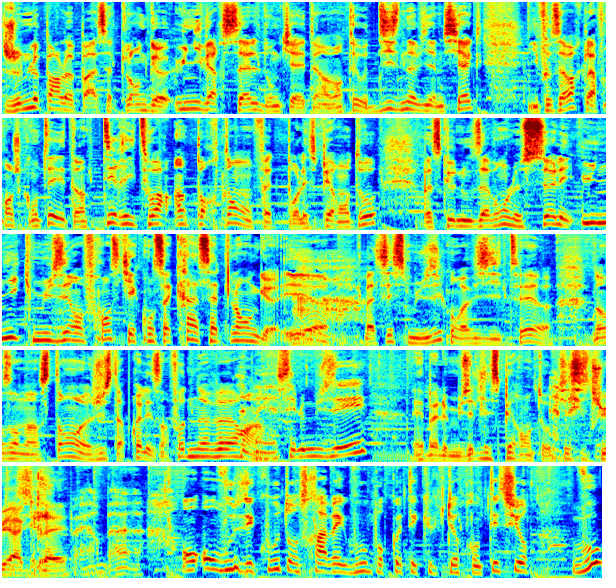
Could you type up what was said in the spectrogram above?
je ne le parle pas. Cette langue universelle, donc qui a été inventée au 19e siècle. Il faut savoir que la Franche-Comté est un territoire important en fait pour l'espéranto, parce que nous avons le seul et unique musée en France qui est consacré à cette langue. Et euh, bah, c'est ce musée qu'on va visiter euh, dans un instant, euh, juste après les infos de 9h. Eh, C'est le musée. Et ben le musée de l'espéranto, qui est situé à Grès. ben, on, on vous écoute, on sera avec vous pour Côté Culture. Comptez sur vous.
